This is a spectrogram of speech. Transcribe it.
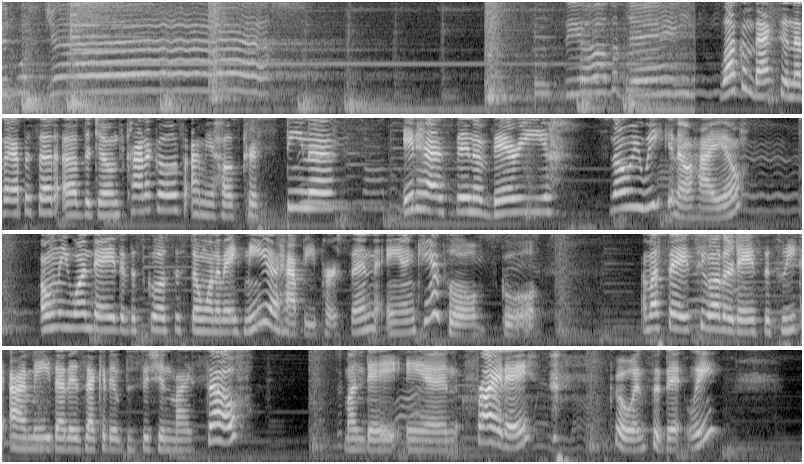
it was just the other day. Welcome back to another episode of the Jones Chronicles. I'm your host, Christina. It has been a very snowy week in Ohio. Only one day did the school system want to make me a happy person and cancel school. I must say, two other days this week, I made that executive decision myself Monday and Friday, coincidentally,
